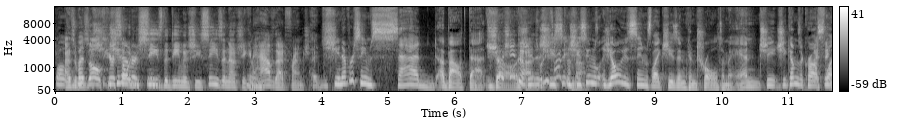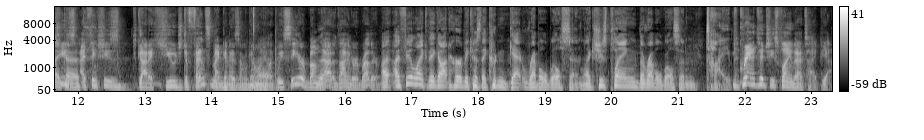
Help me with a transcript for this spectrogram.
Well, as a result, she- here's she someone who see- sees the demon she sees, and now she can hmm. have that friendship. Uh, she never seems sad about that. Sure though. she does. You she, she seems she always seems like she's in control to me, and she she comes I across think like she's. a. I think she's got a huge defense mechanism going. Like we see her bummed out and talking to her brother. I, I feel like they got her because they couldn't get Rebel Wilson. Like she's playing the Rebel Wilson type. Granted, she's playing that type, yeah.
